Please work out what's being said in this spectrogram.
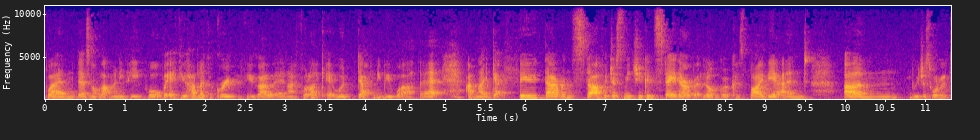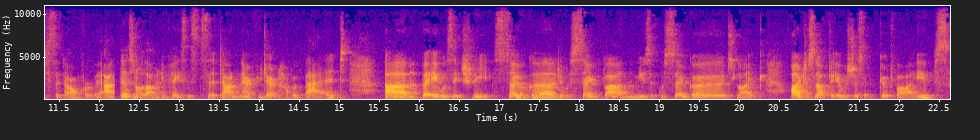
when there's not that many people. But if you had like a group if you go in I feel like it would definitely be worth it and like get food there and stuff. It just means you can stay there a bit longer because by the end um we just wanted to sit down for a bit. And there's not that many places to sit down in there if you don't have a bed. Um but it was literally so good. It was so fun. The music was so good. Like I just loved it. It was just good vibes.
